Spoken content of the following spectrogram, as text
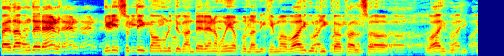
ਪੈਦਾ ਹੁੰਦੇ ਰਹਿਣ ਜਿਹੜੀ ਸੁੱਤੀ ਕੌਮ ਨੂੰ ਜਗਾਉਂਦੇ ਰਹਿਣ ਹੋਈਆਂ ਭੁੱਲਾਂ ਦੀ ਖਿਮਾ। ਵਾਹਿਗੁਰੂ ਜੀ ਕਾ ਖਾਲਸਾ ਵਾਹਿਗੁਰੂ ਜੀ ਕੀ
